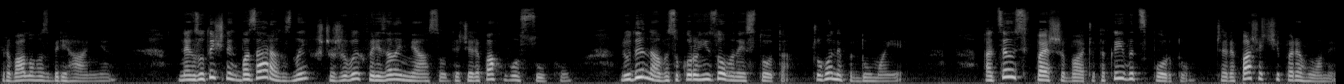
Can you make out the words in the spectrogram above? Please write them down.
тривалого зберігання. На екзотичних базарах з них ще живих вирізали м'ясо для черепахового супу. Людина високоорганізована істота, чого не придумає. А це ось вперше бачу такий вид спорту черепашечі перегони.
